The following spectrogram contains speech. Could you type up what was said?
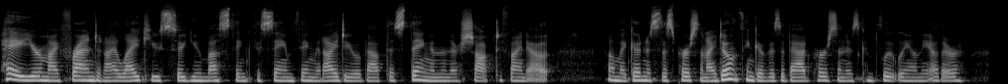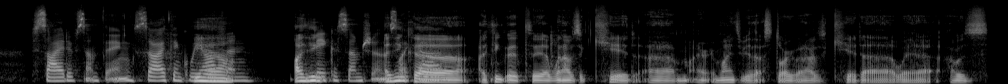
hey, you're my friend and I like you, so you must think the same thing that I do about this thing. And then they're shocked to find out, oh my goodness, this person I don't think of as a bad person is completely on the other side of something. So I think we Yeah. often I think- make assumptions I think like that. uh, I think that uh, when I was a kid, um, it reminds me of that story when I was a kid, uh, where I was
